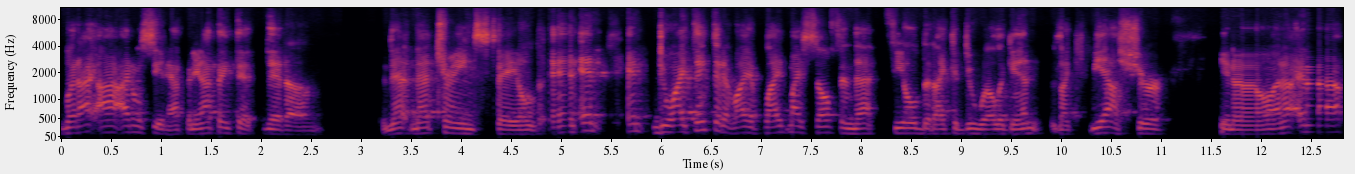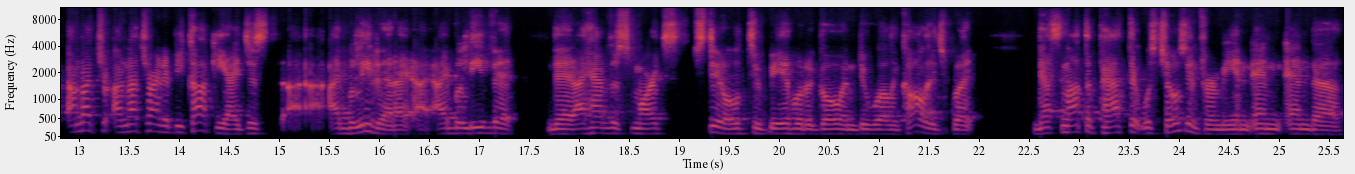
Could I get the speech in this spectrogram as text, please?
but I, I don't see it happening. I think that that um, that that train sailed. And and and do I think that if I applied myself in that field that I could do well again? Like, yeah, sure. You know, and, I, and I, am not I'm not trying to be cocky. I just I, I believe that I, I believe that that I have the smarts still to be able to go and do well in college, but that's not the path that was chosen for me. And and and uh,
